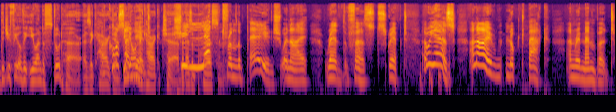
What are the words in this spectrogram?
Did you feel that you understood her as a character beyond a caricature, she but as a leapt person? from the page when I read the first script. Oh yes, and I looked back and remembered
